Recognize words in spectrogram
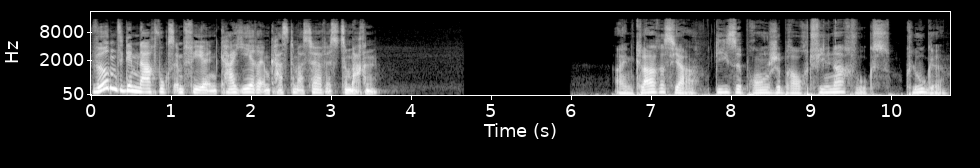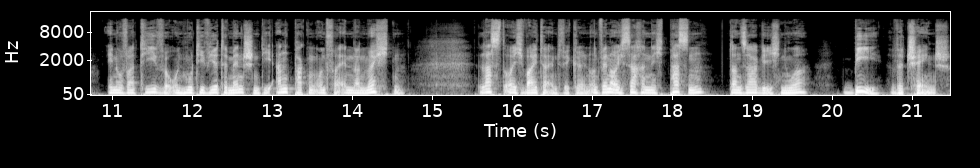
Würden Sie dem Nachwuchs empfehlen, Karriere im Customer Service zu machen? Ein klares Ja. Diese Branche braucht viel Nachwuchs, kluge, innovative und motivierte Menschen, die anpacken und verändern möchten – lasst euch weiterentwickeln. Und wenn euch Sachen nicht passen, dann sage ich nur, be the change.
